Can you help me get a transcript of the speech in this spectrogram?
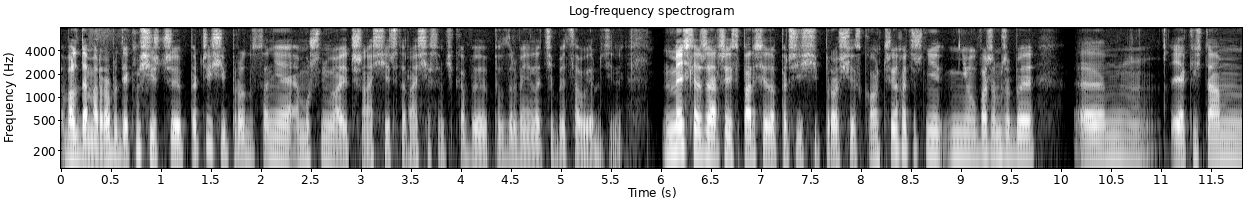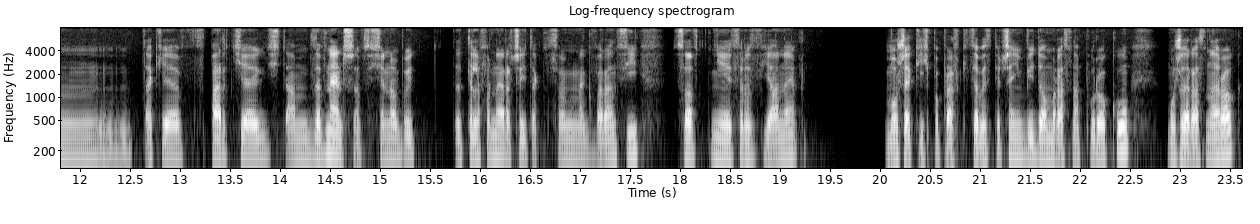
Waldemar, Robert, jak myślisz, czy P30 Pro dostanie Emotion UI 13 14? Jestem ciekawy, pozdrowienia dla Ciebie, całej rodziny. Myślę, że raczej wsparcie dla P30 Pro się skończy, chociaż nie, nie uważam, żeby um, jakieś tam takie wsparcie gdzieś tam zewnętrzne, w sensie, no bo te telefony raczej tak są na gwarancji, soft nie jest rozwijany, może jakieś poprawki zabezpieczeń wyjdą raz na pół roku, może raz na rok,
